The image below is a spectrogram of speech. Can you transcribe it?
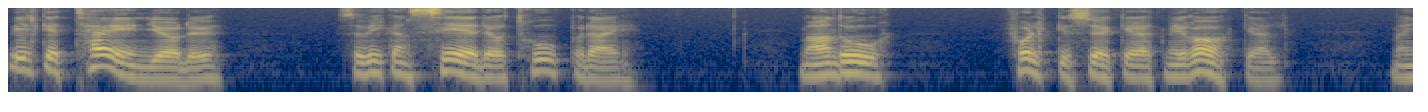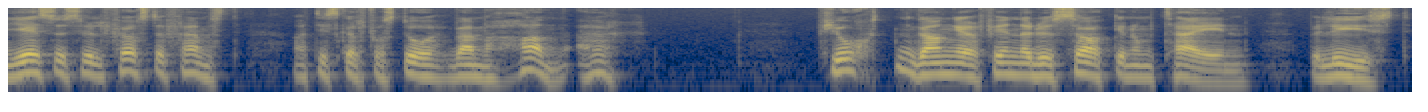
hvilket tegn gjør du, så vi kan se det og tro på deg? Med andre ord, folket søker et mirakel, men Jesus vil først og fremst at de skal forstå hvem han er. 14 ganger finner du saken om tegn belyst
